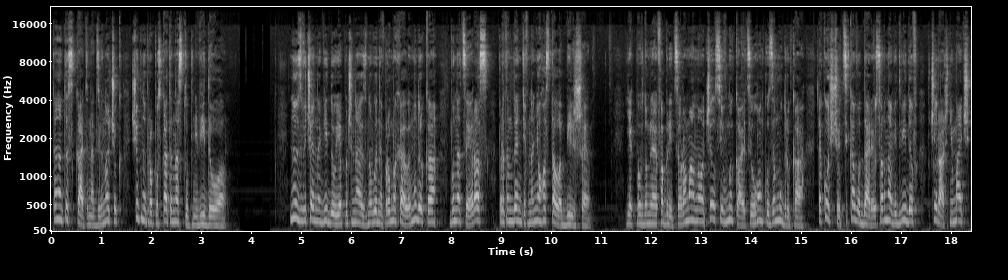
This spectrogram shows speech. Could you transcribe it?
та натискати на дзвіночок, щоб не пропускати наступні відео. Ну і звичайно, відео я починаю з новини про Михайла Мудрика, бо на цей раз претендентів на нього стало більше. Як повідомляє Фабріцо Романо, Челсі вмикається у гонку за Мудрика. Також що цікаво, Даріо Сарна відвідав вчорашній матч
